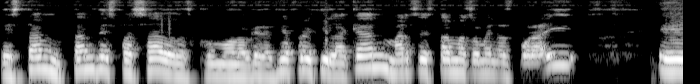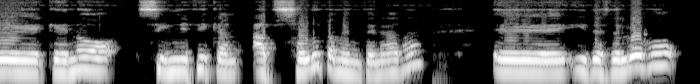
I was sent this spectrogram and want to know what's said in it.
están tan desfasados como lo que decía Freud y Lacan, Marx está más o menos por ahí, eh, que no significan absolutamente nada eh, y desde luego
